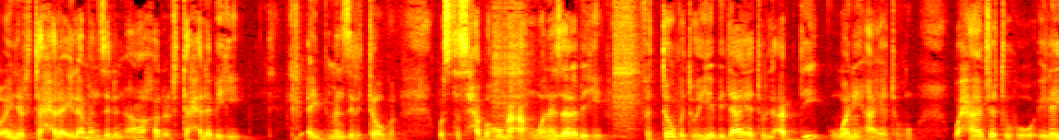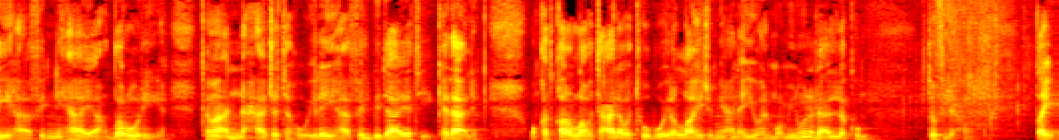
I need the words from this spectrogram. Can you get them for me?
وإن ارتحل إلى منزل آخر ارتحل به. أي بمنزل التوبة واستصحبه معه ونزل به. فالتوبة هي بداية العبد ونهايته وحاجته إليها في النهاية ضرورية كما أن حاجته إليها في البداية كذلك. وقد قال الله تعالى وتوبوا إلى الله جميعا أيها المؤمنون لعلكم تفلحون. طيب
